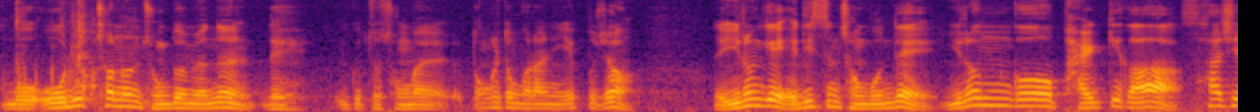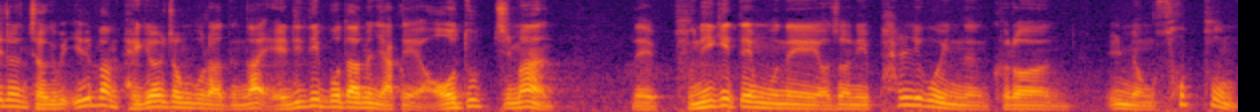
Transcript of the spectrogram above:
뭐 5, 6천 원 정도면은 네 이것도 정말 동글동글하니 예쁘죠? 네, 이런 게 에디슨 전구인데 이런 거 밝기가 사실은 저기 일반 백열 전구라든가 LED보다는 약간 어둡지만 네, 분위기 때문에 여전히 팔리고 있는 그런 일명 소품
